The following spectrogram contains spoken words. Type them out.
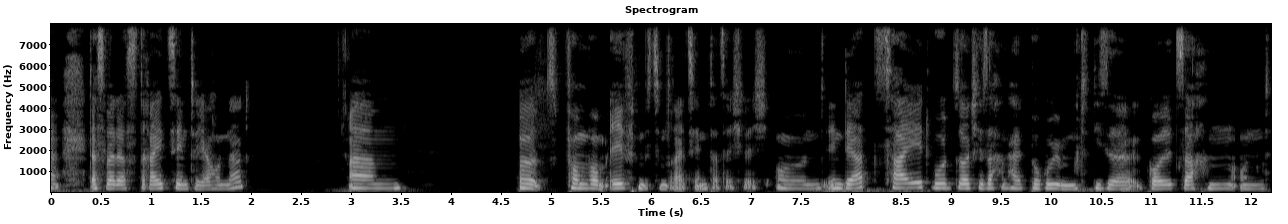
das war das 13. Jahrhundert. Ähm, äh, vom, vom 11. bis zum 13. tatsächlich. Und in der Zeit wurden solche Sachen halt berühmt. Diese Goldsachen und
